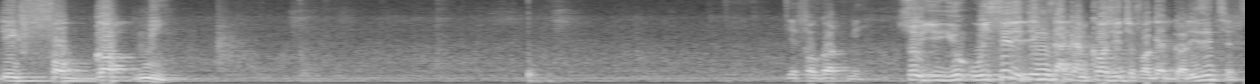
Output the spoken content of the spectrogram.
they forgot me. They forgot me. So you, you, we see the things that can cause you to forget God, isn't it?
